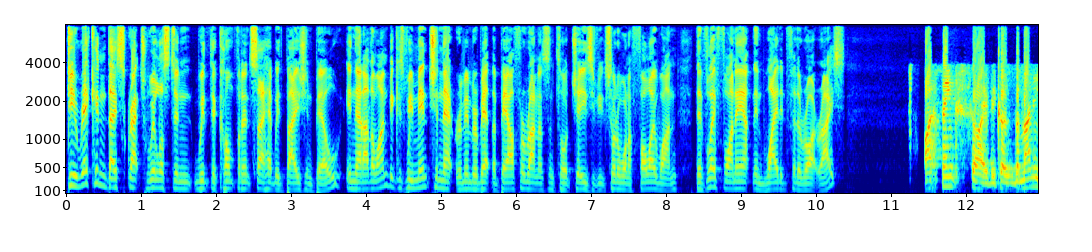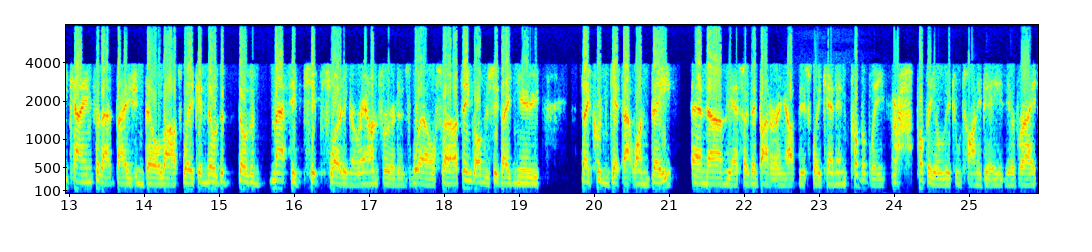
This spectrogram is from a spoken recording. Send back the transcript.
Do you reckon they scratch Williston with the confidence they had with Bajan Bell in that other one? Because we mentioned that, remember, about the Balfour runners and thought, geez, if you sort of want to follow one, they've left one out and then waited for the right race? I think so because the money came for that Bajan Bell last week, and there was a there was a massive tip floating around for it as well. So I think obviously they knew they couldn't get that one beat, and um, yeah, so they're buttering up this weekend and probably probably a little tiny bit easier of race.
